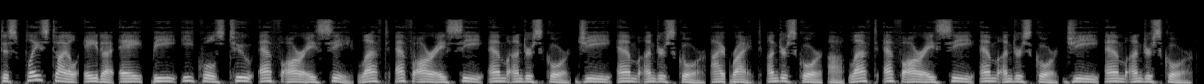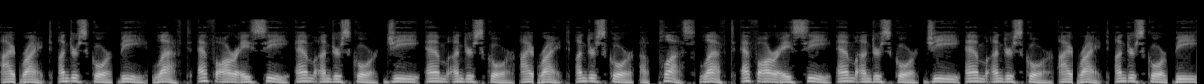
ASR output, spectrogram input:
display style eta a b equals 2 frac left frac m underscore g m underscore i right underscore a left frac m underscore g m underscore i right underscore b left frac m underscore g m underscore i right underscore a plus left frac m underscore g m underscore i right underscore b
